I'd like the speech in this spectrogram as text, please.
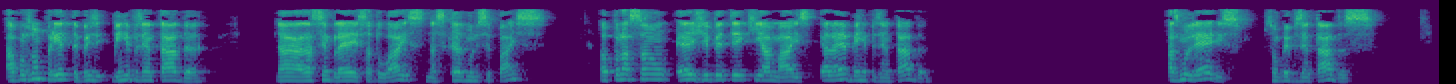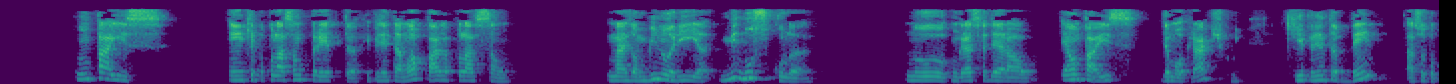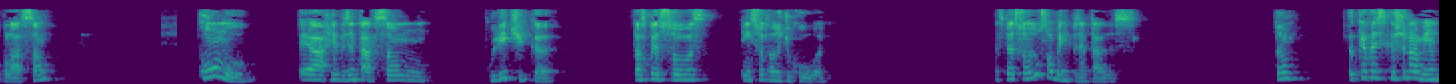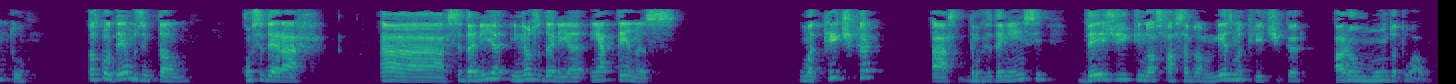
A população preta é bem representada nas assembleias estaduais, nas câmaras municipais? A população LGBTQIA+, ela é bem representada? As mulheres são bem representadas? Um país em que a população preta representa a maior parte da população, mas uma minoria minúscula no Congresso Federal, é um país democrático que representa bem a sua população? Como é a representação política das pessoas em situação de rua. As pessoas não são bem representadas. Então, eu quero fazer esse questionamento. Nós podemos, então, considerar a cidadania e não cidadania em Atenas uma crítica à democracia ateniense, desde que nós façamos a mesma crítica para o mundo atual.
